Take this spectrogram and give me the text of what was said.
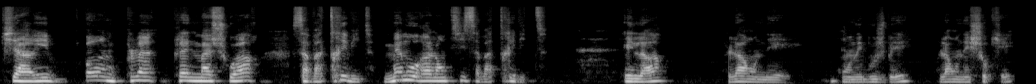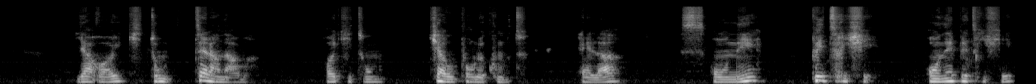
qui arrive, en plein, pleine mâchoire, ça va très vite. Même au ralenti, ça va très vite. Et là, là, on est, on est bouche bée. Là, on est choqué. Il y a Roy qui tombe tel un arbre. Roy qui tombe, chaos pour le compte. Et là, on est pétrifié. On est pétrifié.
